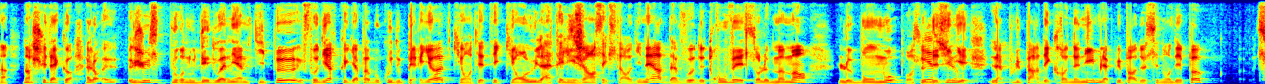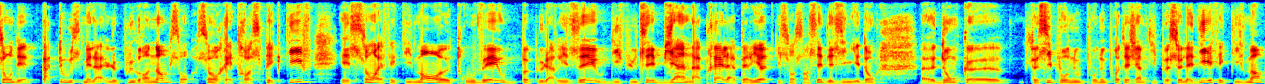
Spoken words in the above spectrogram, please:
Non, je suis d'accord. Alors, euh, juste pour nous dédouaner un petit peu, il faut dire qu'il n'y a pas beaucoup de périodes qui ont, été, qui ont eu l'intelligence extraordinaire d'avouer, de trouver sur le moment le bon mot pour se désigner. La plupart des chrononymes, la plupart de ces noms d'époque sont des, pas tous, mais le plus grand nombre sont, rétrospectifs et sont effectivement euh, trouvés ou popularisés ou diffusés bien après la période qu'ils sont censés désigner. Donc, euh, donc euh, ceci pour nous, pour nous protéger un petit peu. Cela dit, effectivement,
